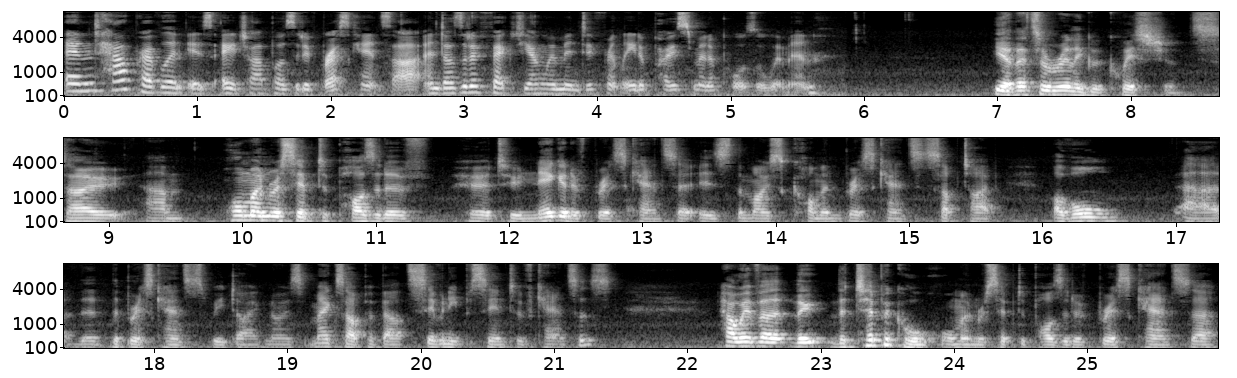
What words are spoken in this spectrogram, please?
And how prevalent is HR positive breast cancer, and does it affect young women differently to postmenopausal women? Yeah, that's a really good question. So, um, hormone receptor positive, HER2 negative breast cancer is the most common breast cancer subtype of all uh, the, the breast cancers we diagnose. It makes up about 70% of cancers. However, the, the typical hormone receptor positive breast cancer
